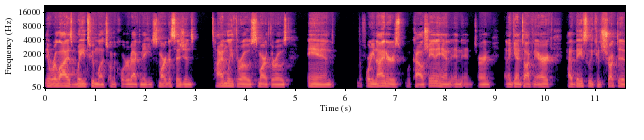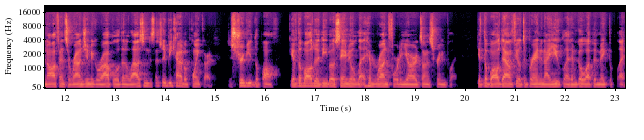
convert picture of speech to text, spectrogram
It relies way too much on the quarterback making smart decisions, timely throws, smart throws. And the 49ers with Kyle Shanahan in, in turn, and again, talking to Eric, have basically constructed an offense around Jimmy Garoppolo that allows him to essentially be kind of a point guard, distribute the ball, give the ball to Deebo Samuel, let him run 40 yards on a screenplay get the ball downfield to Brandon Aiyuk, let him go up and make the play.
